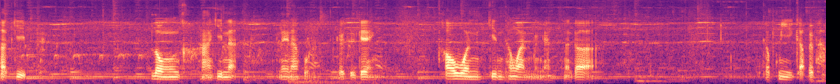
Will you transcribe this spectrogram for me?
สัตว์กีบ ลงหากินแหละในน้าฝนก็คือเก้งเขาวนกินทั้งวันเหมือนกัน แล้วก็ กับมีกลับไปพัก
